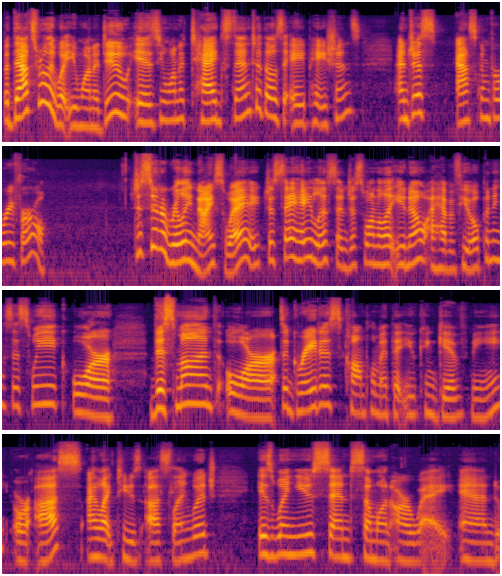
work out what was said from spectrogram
But that's really what you want to do is you want to tag send to those A patients and just ask them for referral. Just in a really nice way. Just say, "Hey, listen, just want to let you know I have a few openings this week or this month or the greatest compliment that you can give me or us. I like to use us language is when you send someone our way. And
